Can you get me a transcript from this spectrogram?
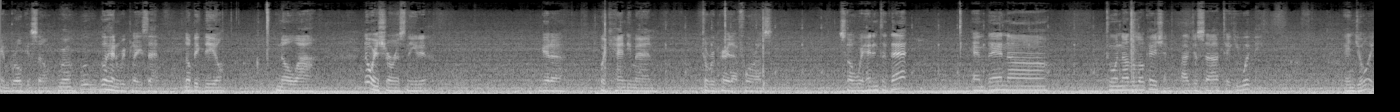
and broke it. So we'll, we'll go ahead and replace that. No big deal. No, uh, no insurance needed. Get a quick handyman to repair that for us. So we're heading to that, and then uh, to another location. I'll just uh, take you with me. Enjoy.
